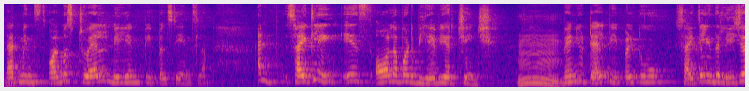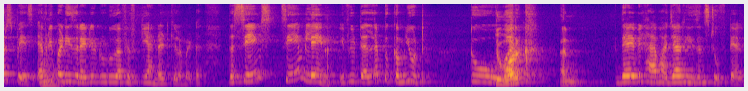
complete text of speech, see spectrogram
That hmm. means almost 12 million people stay in slum. And cycling is all about behavior change. Mm. When you tell people to cycle in the leisure space, everybody is ready to do a 50, 100 kilometers. The same same lane, if you tell them to commute to, To work and they will have hajar reasons to tell.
